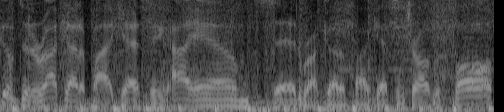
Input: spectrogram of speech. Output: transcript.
Welcome to the Rock God of Podcasting. I am said Rock God of Podcasting, Charles McFall.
